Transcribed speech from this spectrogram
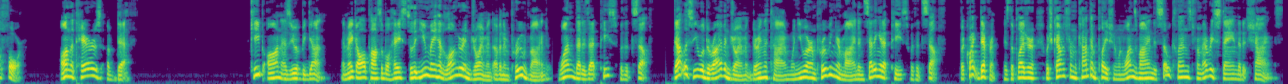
4 On the Terrors of Death. Keep on as you have begun, and make all possible haste, so that you may have longer enjoyment of an improved mind, one that is at peace with itself. Doubtless you will derive enjoyment during the time when you are improving your mind and setting it at peace with itself. But quite different is the pleasure which comes from contemplation when one's mind is so cleansed from every stain that it shines.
